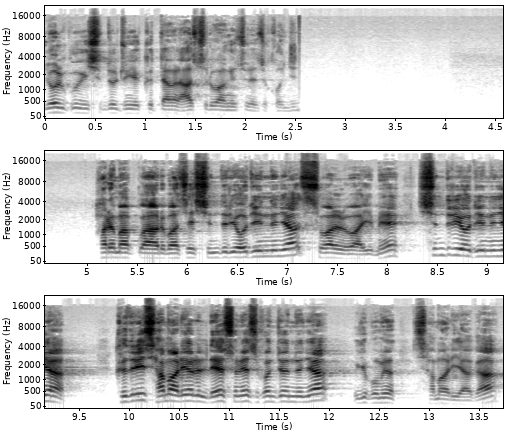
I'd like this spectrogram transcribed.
열국의 신들 중에 그 땅을 아수르 왕의 손에서 건진 하르막과 아르밧의 신들이 어디 있느냐 스왈와임의 신들이 어디 있느냐 그들이 사마리아를 내 손에서 건졌느냐 여기 보면 사마리아가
